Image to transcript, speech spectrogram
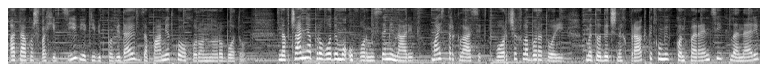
а також фахівців, які відповідають за пам'яткоохоронну роботу. Навчання проводимо у формі семінарів, майстер-класів, творчих лабораторій, методичних практикумів, конференцій, пленерів,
